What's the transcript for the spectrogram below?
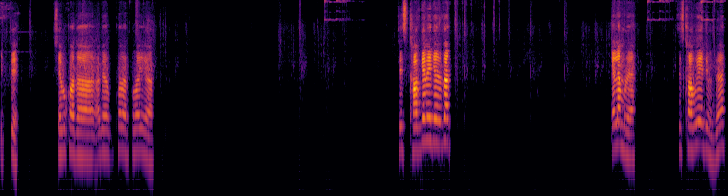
Bitti. İşte bu kadar. Aga bu kadar kolay ya. Siz kavga mı ediyorsunuz lan? Gel lan buraya. Siz kavga ediyorsunuz ha?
